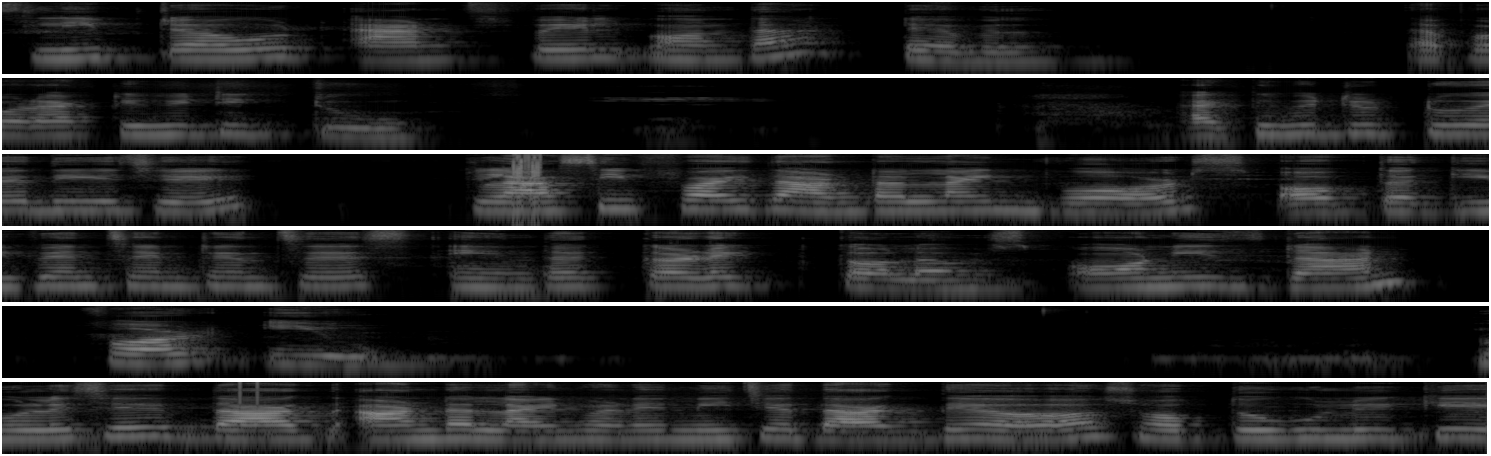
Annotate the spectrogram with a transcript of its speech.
slipped out and fell on the table তারপর activity two activity two A দিয়েছে classify the underline words of the given sentences in the correct columns on is done for you বলেছে, দাগ আন্ডারলাইন মানে নিচে দাগ দেওয়া শব্দগুলিকে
